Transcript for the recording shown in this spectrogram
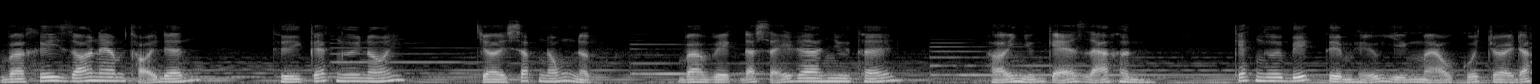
và khi gió nam thổi đến, thì các ngươi nói, trời sắp nóng nực, và việc đã xảy ra như thế. Hỡi những kẻ giả hình, các ngươi biết tìm hiểu diện mạo của trời đất.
